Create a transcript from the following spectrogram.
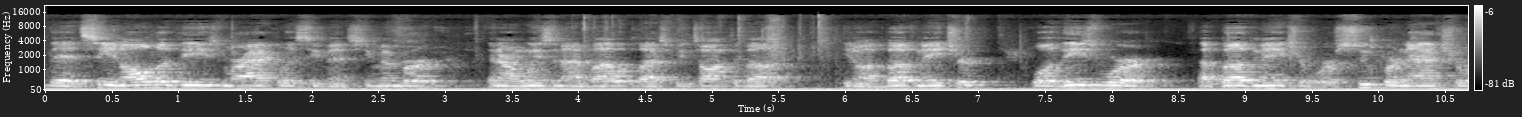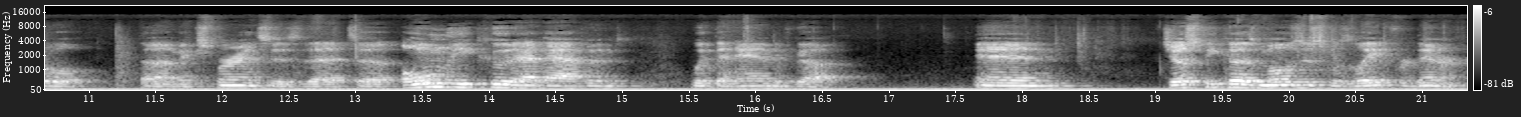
they had seen all of these miraculous events. You remember in our Wednesday night Bible class, we talked about, you know, above nature. Well, these were above nature, were supernatural um, experiences that uh, only could have happened with the hand of God. And just because Moses was late for dinner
